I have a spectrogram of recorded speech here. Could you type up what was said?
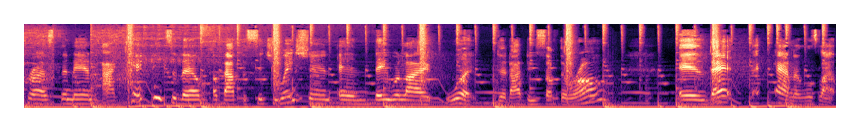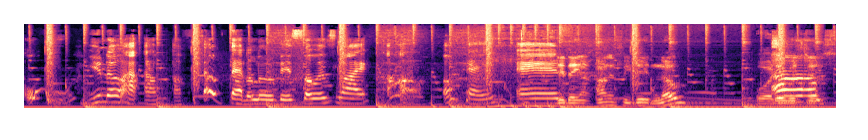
trust, and then I came to them about the situation, and they were like, "What? Did I do something wrong?" And that, that kind of was like, "Oh, you know, I, I, I felt that a little bit." So it's like, "Oh, okay." And Did they honestly didn't know, or they Um, was just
